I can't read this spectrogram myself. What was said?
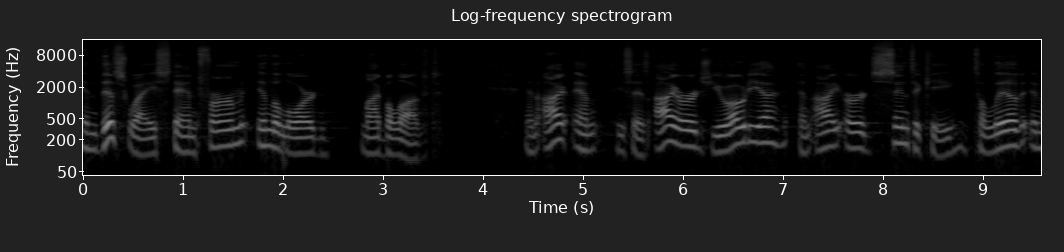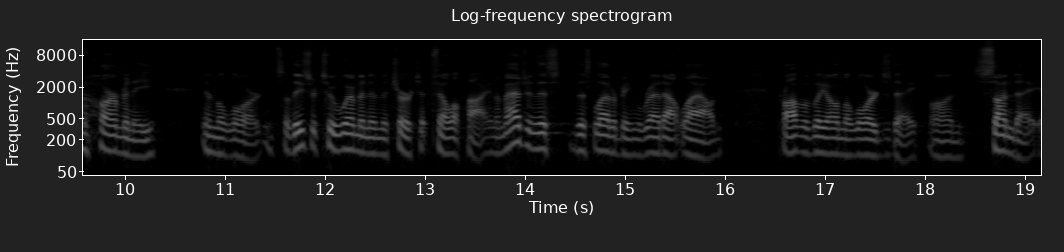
in this way stand firm in the Lord, my beloved. And I and he says, I urge Euodia and I urge Syntyche to live in harmony in the Lord. So these are two women in the church at Philippi. And imagine this, this letter being read out loud, probably on the Lord's Day, on Sunday.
